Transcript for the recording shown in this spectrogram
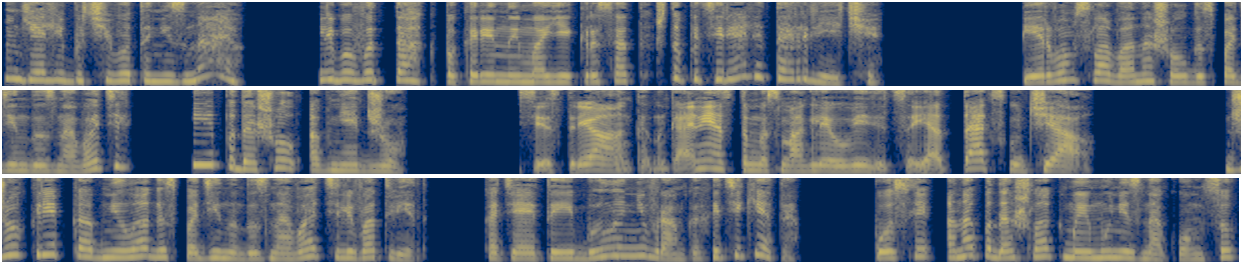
«Я либо чего-то не знаю, либо вы так покорены моей красотой, что потеряли дар речи». Первым слова нашел господин дознаватель и подошел обнять Джо. «Сестренка, наконец-то мы смогли увидеться, я так скучал!» Джо крепко обняла господина дознавателя в ответ, хотя это и было не в рамках этикета. После она подошла к моему незнакомцу,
